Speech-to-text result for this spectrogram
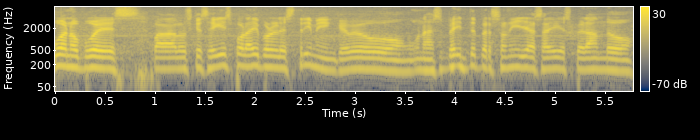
Bueno, pues para los que seguís por ahí por el streaming, que veo unas 20 personillas ahí esperando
